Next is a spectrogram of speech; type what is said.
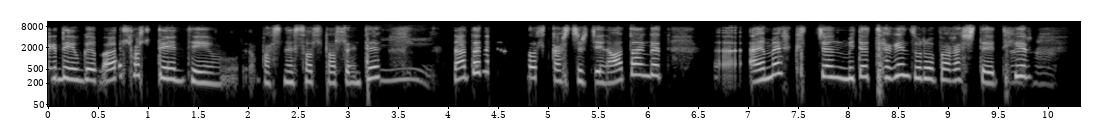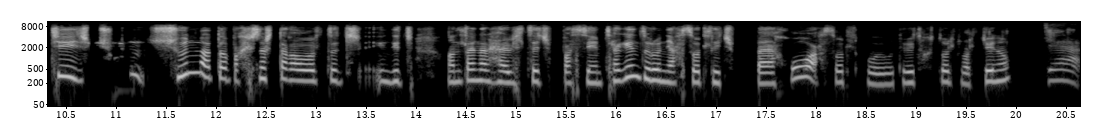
яг тиймгээ ойлголтын тийм бас нэг сул тал байна тий. Надад нэг сул гарч ирж байна. Одоо ингээд Америк ч мэдээ цагийн зөрүү байгаа штэ. Тэгэхээр чи шүн шүн одоо багш нартайгаа уулзаж ингэж онлайнаар харилцаж бас юм цагийн зөрүүний асуудал гэж байх уу асуудалгүй юу тэрийг зохицуулж болж гин үү? За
